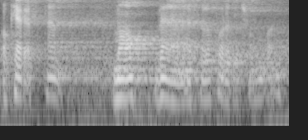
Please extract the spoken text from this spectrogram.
a kereszten. Ma velem leszel a paradicsomban.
